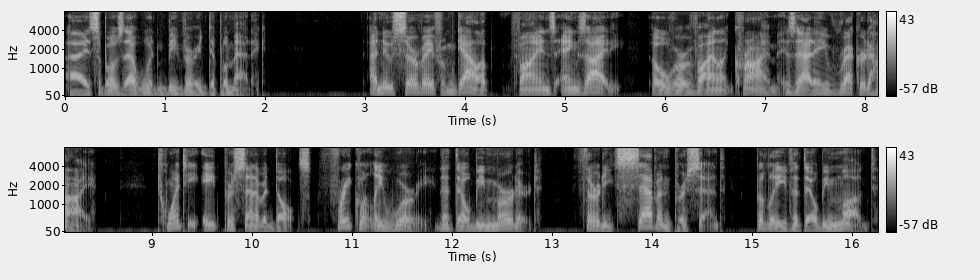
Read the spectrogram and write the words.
I suppose that wouldn't be very diplomatic. A new survey from Gallup finds anxiety over violent crime is at a record high. 28% of adults frequently worry that they'll be murdered. 37% believe that they'll be mugged.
